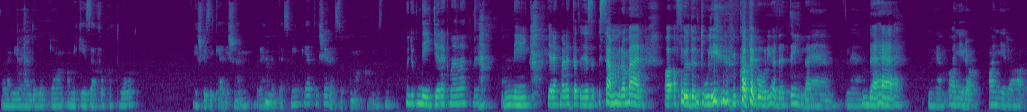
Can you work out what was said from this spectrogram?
valami olyan dologra, ami kézzelfogható, és fizikálisan rendet tesz minket, és én ezt szoktam alkalmazni. Mondjuk négy gyerek mellett, négy gyerek mellett, tehát hogy ez számomra már a, a földön túli kategória, de tényleg. Nem, nem. De. Nem, annyira, annyira,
